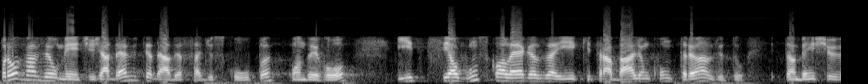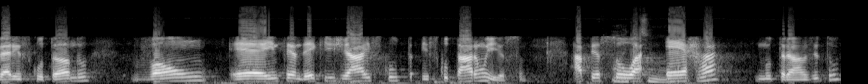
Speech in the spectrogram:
provavelmente já deve ter dado essa desculpa quando errou. E se alguns colegas aí que trabalham com trânsito também estiverem escutando, vão é, entender que já escuta, escutaram isso. A pessoa Ótimo. erra no trânsito,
